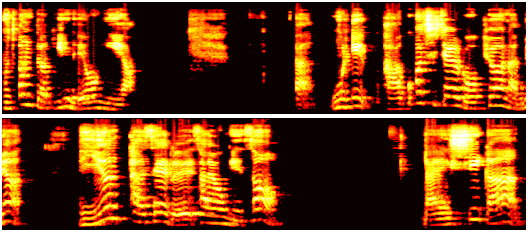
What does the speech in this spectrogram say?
부정적인 내용이에요. 자, 우리 과거 시제로 표현하면 니은 타세를 사용해서 날씨가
